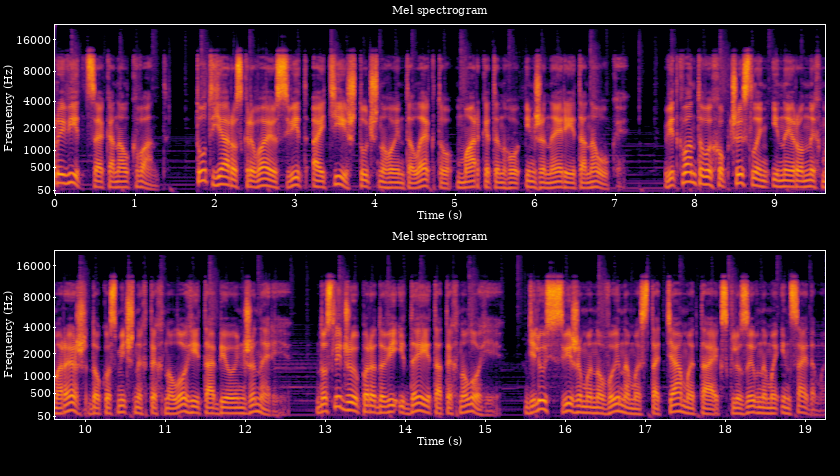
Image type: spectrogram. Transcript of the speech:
Привіт, це канал Квант. Тут я розкриваю світ IT, штучного інтелекту, маркетингу, інженерії та науки. Від квантових обчислень і нейронних мереж до космічних технологій та біоінженерії. Досліджую передові ідеї та технології, ділюсь свіжими новинами, статтями та ексклюзивними інсайдами.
